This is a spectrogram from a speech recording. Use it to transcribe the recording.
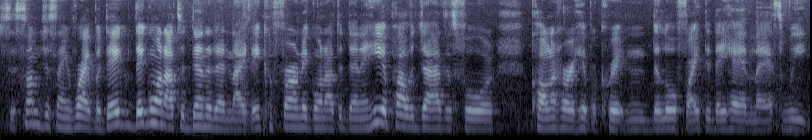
she said something just ain't right. But they they going out to dinner that night. They confirm they're going out to dinner. And He apologizes for calling her a hypocrite and the little fight that they had last week.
